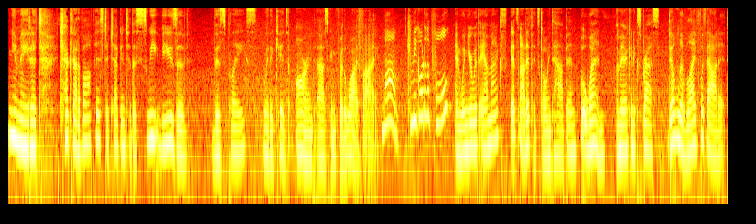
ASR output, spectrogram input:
You made it. Checked out of office to check into the sweet views of this place where the kids aren't asking for the Wi Fi. Mom, can we go to the pool? And when you're with Amex, it's not if it's going to happen, but when. American Express. Don't live life without it.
